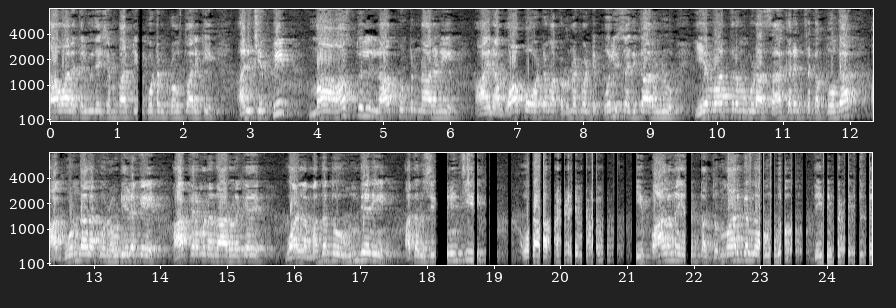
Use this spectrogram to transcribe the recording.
కావాలా తెలుగుదేశం పార్టీ కూటమి ప్రభుత్వానికి అని చెప్పి మా ఆస్తుల్ని లాక్కుంటున్నారని ఆయన వాపోవటం అక్కడ ఉన్నటువంటి పోలీసు అధికారులు ఏమాత్రము కూడా సహకరించకపోగా ఆ గూండాలకు రౌడీలకే ఆక్రమణదారులకే వాళ్ళ మద్దతు ఉంది అని అతను నుంచి ఒక ప్రకటన ఇవ్వటం ఈ పాలన ఎంత దుర్మార్గంగా ఉందో దీన్ని బట్టి చూస్తే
